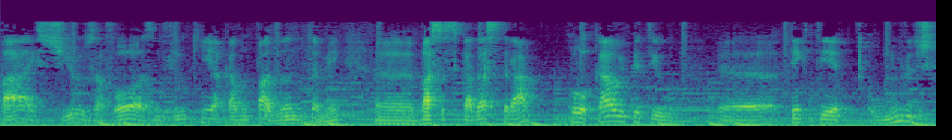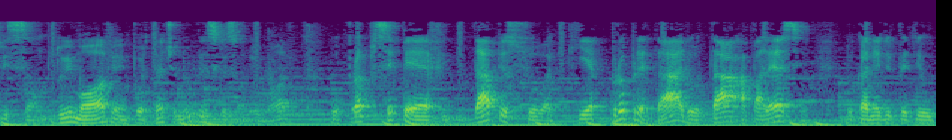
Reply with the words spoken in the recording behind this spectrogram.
pais, tios, avós, enfim, que acabam pagando também. Uh, basta se cadastrar, colocar o IPTU Uh, tem que ter o número de inscrição do imóvel, é importante o número de inscrição do imóvel, o próprio CPF da pessoa que é proprietário, tá, aparece no carnê do IPTU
